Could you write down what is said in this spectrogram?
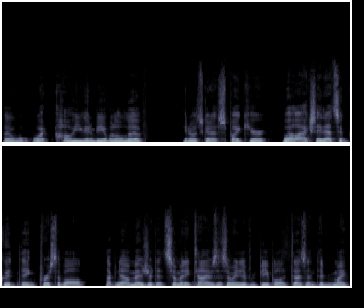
What? How are you going to be able to live? You know, it's going to spike your. Well, actually, that's a good thing. First of all, I've now measured it so many times and so many different people. It doesn't. It might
